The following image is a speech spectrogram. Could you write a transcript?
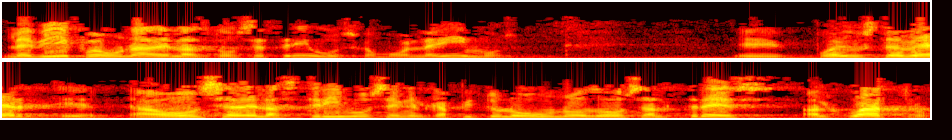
Leví fue una de las doce tribus, como leímos. Eh, puede usted ver eh, a once de las tribus en el capítulo 1, 2 al 3, al 4.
